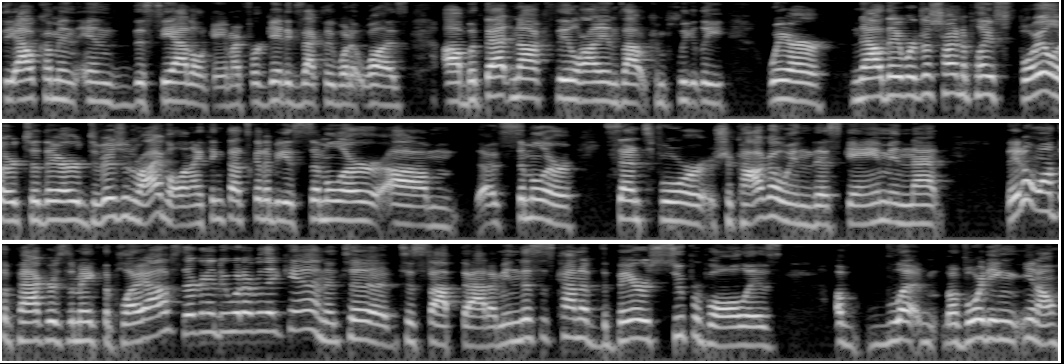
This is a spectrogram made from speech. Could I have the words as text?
the outcome in, in the Seattle game. I forget exactly what it was, uh, but that knocked the Lions out completely. Where now they were just trying to play spoiler to their division rival, and I think that's going to be a similar, um, a similar sense for Chicago in this game. In that they don't want the Packers to make the playoffs; they're going to do whatever they can to to stop that. I mean, this is kind of the Bears' Super Bowl is avoiding, you know,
